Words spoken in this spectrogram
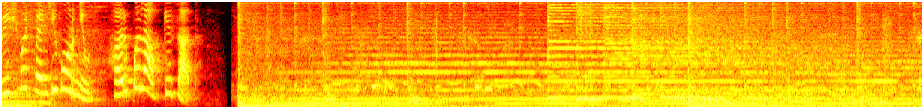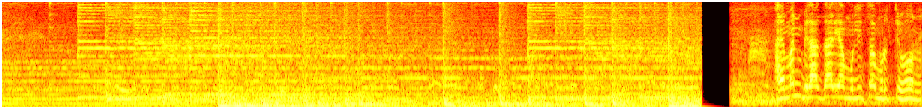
विश्व 24 न्यूज हर पल आपके साथ. अयमन बिराजदार या मुलीचा मृत्यू होऊन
